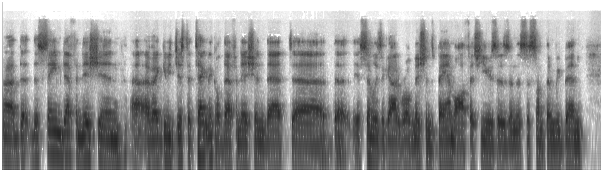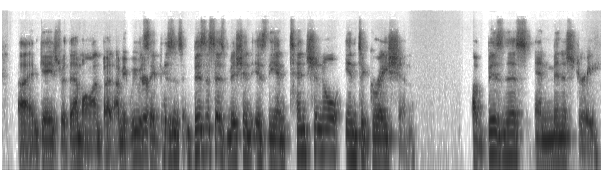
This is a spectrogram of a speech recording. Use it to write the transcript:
uh, the, the same definition. Uh, if I give you just a technical definition that uh, the, the Assemblies of God World Missions BAM office uses, and this is something we've been uh, engaged with them on. But I mean, we would sure. say business business mission is the intentional integration of business and ministry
